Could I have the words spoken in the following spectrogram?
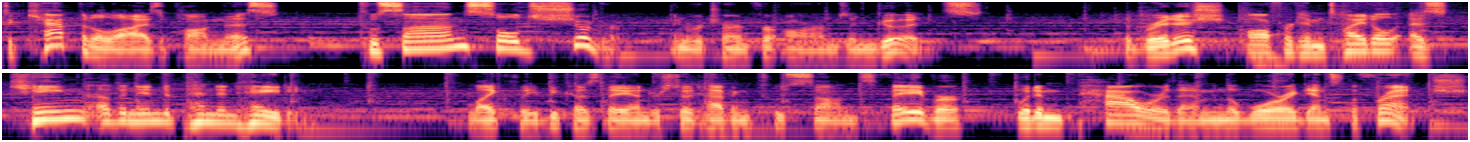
To capitalize upon this, Toussaint sold sugar in return for arms and goods. The British offered him title as King of an independent Haiti. likely because they understood having Toussaint's favor would empower them in the war against the French.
